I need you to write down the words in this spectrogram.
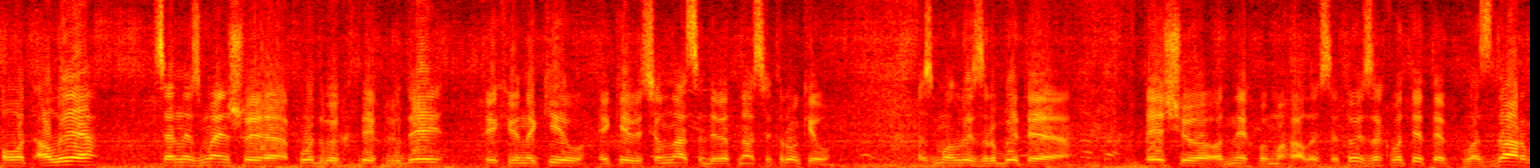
от, але це не зменшує подвиг тих людей, тих юнаків, які 18-19 років змогли зробити те, що од них вимагалося. Тобто захватити плацдарм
